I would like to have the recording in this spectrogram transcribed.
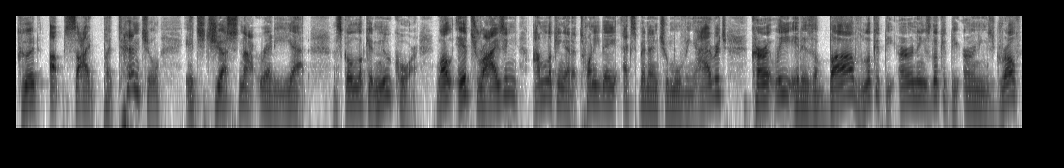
good upside potential. It's just not ready yet. Let's go look at Nucor. Well, it's rising. I'm looking at a 20 day exponential moving average. Currently, it is above. Look at the earnings. Look at the earnings growth.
